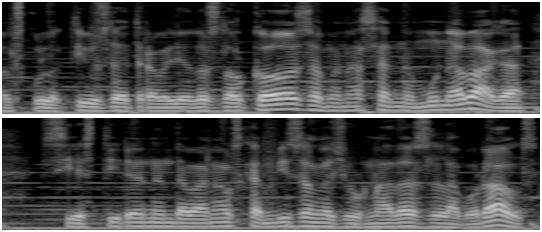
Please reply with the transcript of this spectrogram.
Els col·lectius de treballadors del cos amenacen amb una vaga si es tiren endavant els canvis en les jornades laborals.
